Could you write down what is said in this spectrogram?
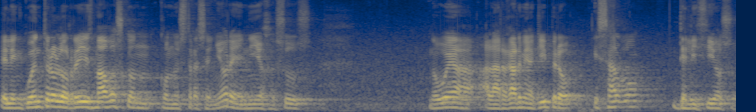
el encuentro de los Reyes Magos con, con Nuestra Señora y Niño Jesús. No voy a alargarme aquí, pero es algo delicioso.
